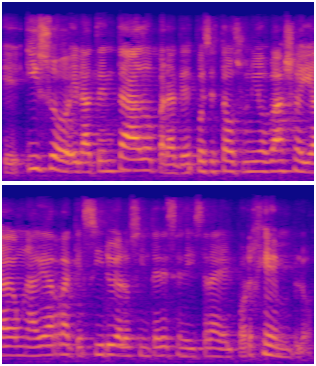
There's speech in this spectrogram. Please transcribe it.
eh, hizo el atentado para que después Estados Unidos vaya y haga una guerra que sirve a los intereses de Israel. Por ejemplo,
